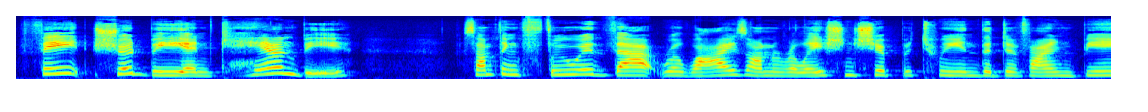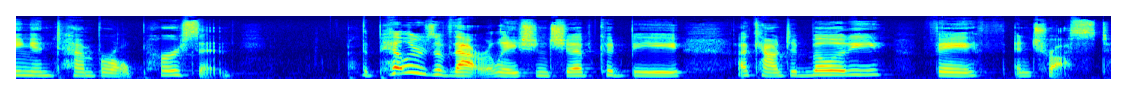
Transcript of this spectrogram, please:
fate should be and can be something fluid that relies on a relationship between the divine being and temporal person. The pillars of that relationship could be accountability, faith, and trust.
